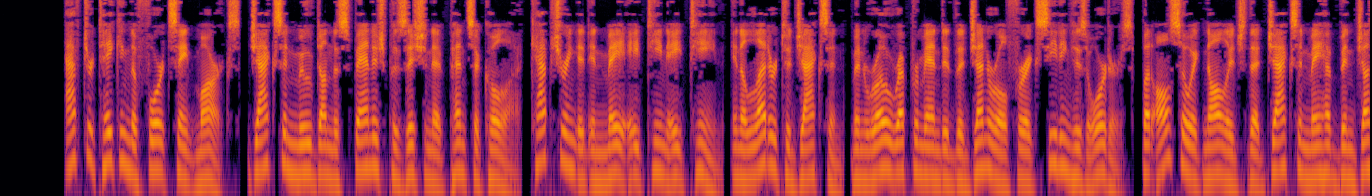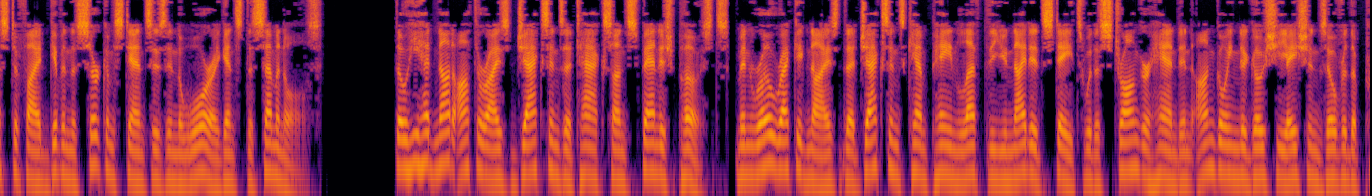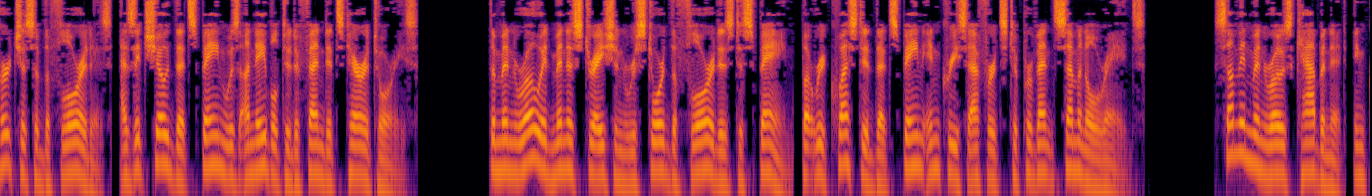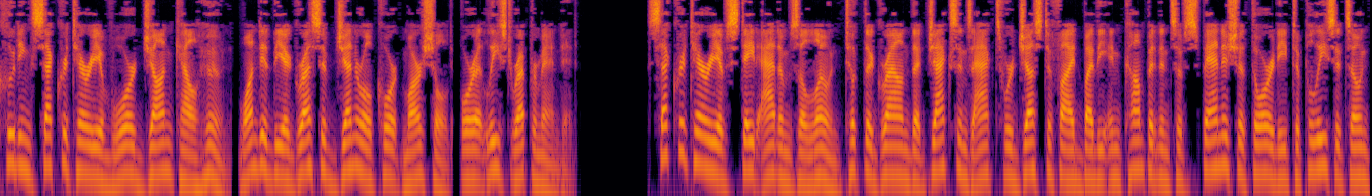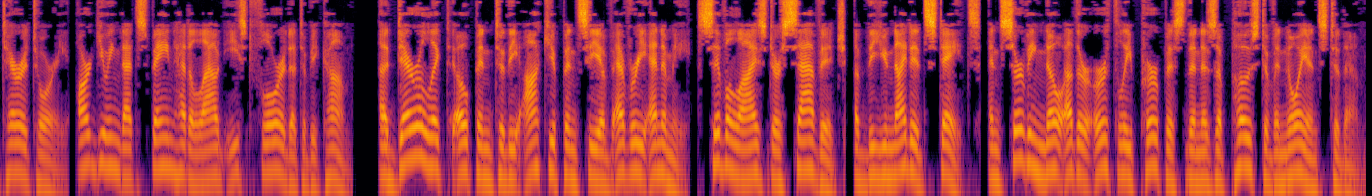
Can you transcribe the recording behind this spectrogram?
After taking the Fort St. Mark's, Jackson moved on the Spanish position at Pensacola, capturing it in May 1818. In a letter to Jackson, Monroe reprimanded the general for exceeding his orders, but also acknowledged that Jackson may have been justified given the circumstances in the war against the Seminoles. Though he had not authorized Jackson's attacks on Spanish posts, Monroe recognized that Jackson's campaign left the United States with a stronger hand in ongoing negotiations over the purchase of the Floridas, as it showed that Spain was unable to defend its territories. The Monroe administration restored the Floridas to Spain, but requested that Spain increase efforts to prevent Seminole raids. Some in Monroe's cabinet, including Secretary of War John Calhoun, wanted the aggressive general court-martialed, or at least reprimanded. Secretary of State Adams alone took the ground that Jackson's acts were justified by the incompetence of Spanish authority to police its own territory, arguing that Spain had allowed East Florida to become a derelict open to the occupancy of every enemy, civilized or savage, of the United States, and serving no other earthly purpose than as a post of annoyance to them."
